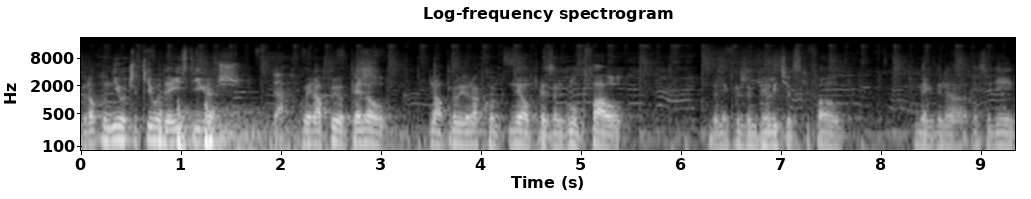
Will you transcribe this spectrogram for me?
vjerojatno nije očekivao da je isti igrač Da. koji je napravio penal, napravio onako neoprezan, glup faul, da ne kažem Belićevski faul, negde na, na sredini,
